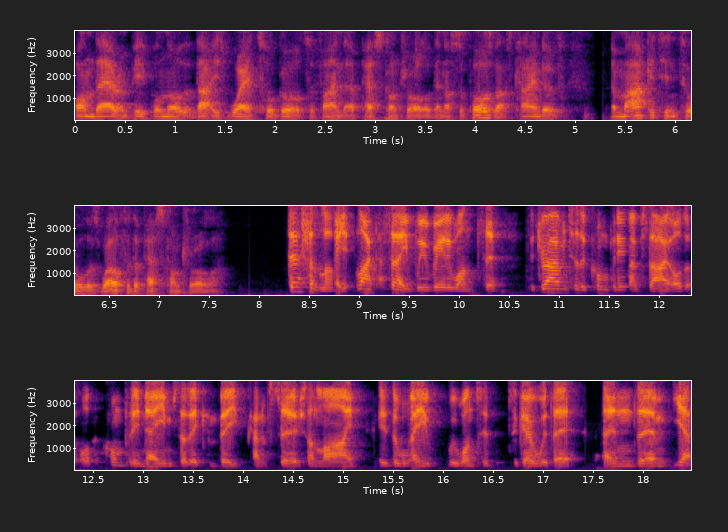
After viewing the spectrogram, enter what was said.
on there and people know that that is where to go to find their pest controller, then I suppose that's kind of a marketing tool as well for the pest controller. Definitely. Like I say, we really want to, to drive into the company website or the, or the company name so they can be kind of searched online is the way we wanted to go with it. And um, yeah,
